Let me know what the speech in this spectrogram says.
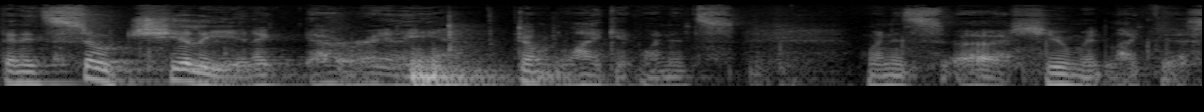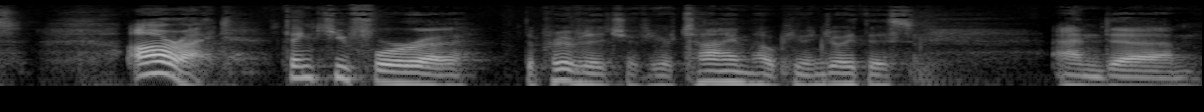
then it's so chilly, and I, I really don't like it when it's when it's uh, humid like this. All right, thank you for uh, the privilege of your time. Hope you enjoyed this, and um,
